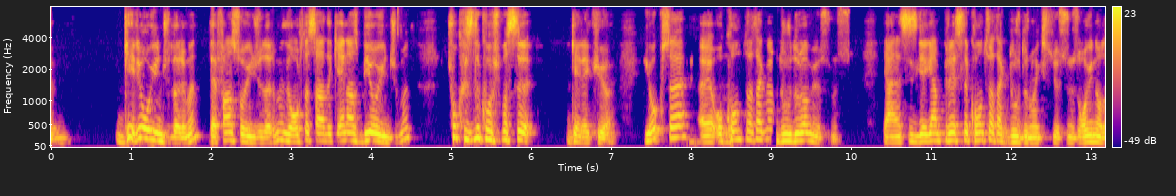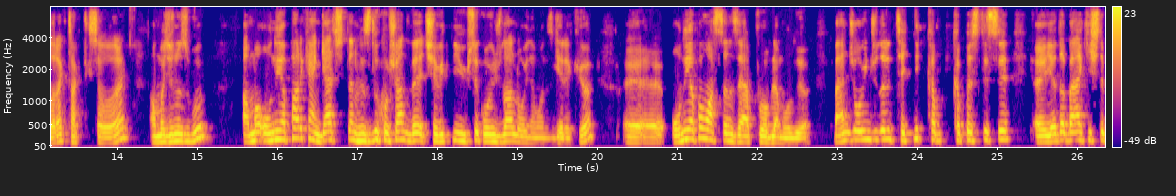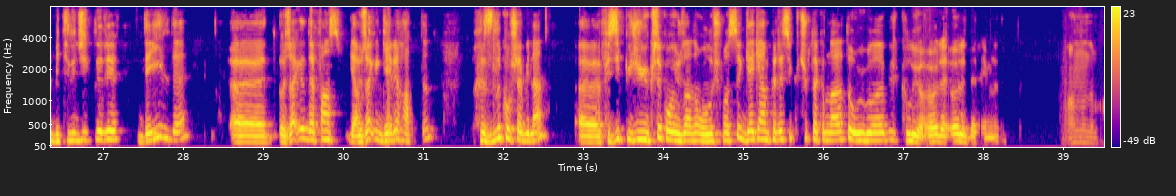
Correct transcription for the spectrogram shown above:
geri oyuncularımın, defans oyuncularımın ve orta sahadaki en az bir oyuncumun çok hızlı koşması gerekiyor. Yoksa e, o kontratakları durduramıyorsunuz. Yani siz Gegenpress'le kontratak durdurmak istiyorsunuz oyun olarak, taktiksel olarak. Amacınız bu. Ama onu yaparken gerçekten hızlı koşan ve çevikliği yüksek oyuncularla oynamanız gerekiyor. Ee, onu yapamazsanız eğer problem oluyor. Bence oyuncuların teknik kap- kapasitesi e, ya da belki işte bitiricilikleri değil de e, özellikle defans, yani özellikle geri hattın hızlı koşabilen, e, fizik gücü yüksek oyunculardan oluşması Gegenpress'i küçük takımlarda da uygulanabilir kılıyor. Öyle öyle deneyimledim. Anladım.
